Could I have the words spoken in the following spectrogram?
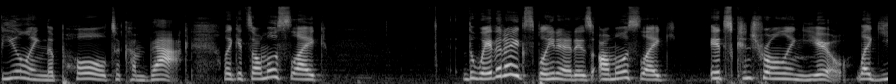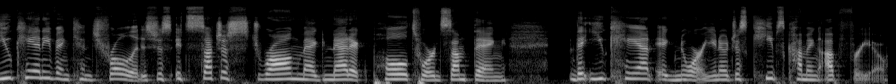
feeling the pull to come back. Like it's almost like the way that I explain it is almost like it's controlling you. Like you can't even control it. It's just it's such a strong magnetic pull towards something that you can't ignore. You know, it just keeps coming up for you.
